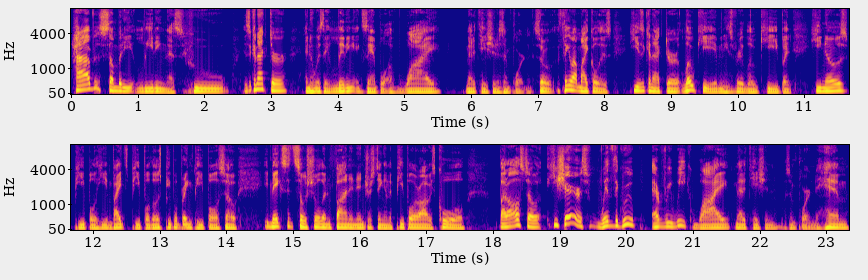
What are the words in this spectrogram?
Have somebody leading this who is a connector and who is a living example of why meditation is important. So the thing about Michael is he's a connector, low key. I mean, he's very low key, but he knows people. He invites people. Those people bring people. So he makes it social and fun and interesting, and the people are always cool but also he shares with the group every week why meditation was important to him.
